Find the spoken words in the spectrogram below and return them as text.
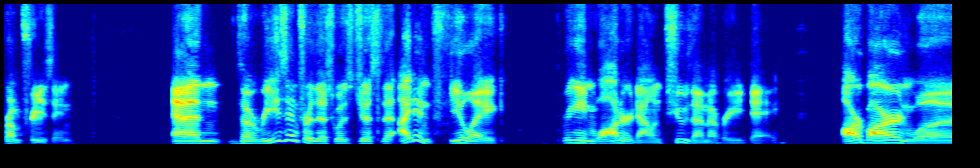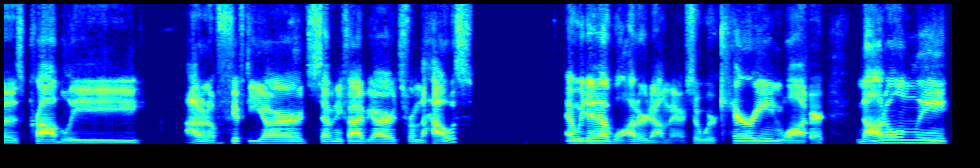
from freezing. And the reason for this was just that I didn't feel like bringing water down to them every day. Our barn was probably I don't know 50 yards, 75 yards from the house and we didn't have water down there. So we're carrying water, not only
